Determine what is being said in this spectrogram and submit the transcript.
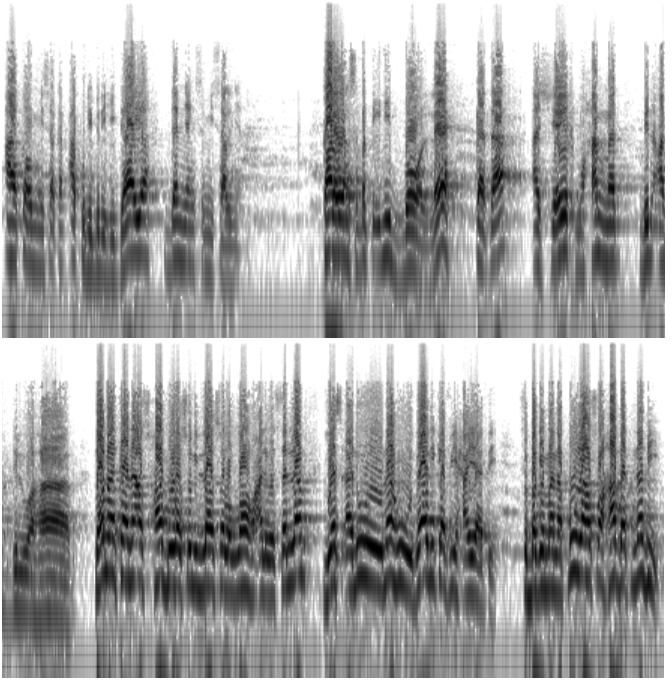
atau misalkan aku diberi hidayah dan yang semisalnya. Kalau yang seperti ini boleh kata Syekh Muhammad bin Abdul Wahab. Kama kana ashabu Rasulullah sallallahu alaihi wasallam yas'alunahu dzalika fi hayati. Sebagaimana pula sahabat Nabi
